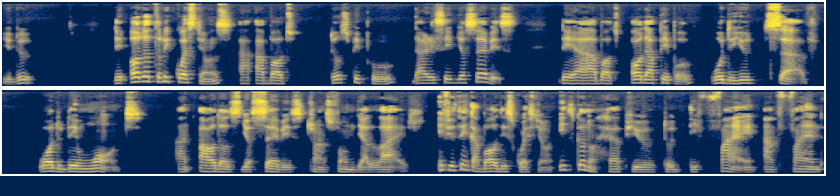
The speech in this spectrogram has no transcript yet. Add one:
you do. The other three questions are about those people that receive your service. They are about other people. Who do you serve? What do they want? And how does your service transform their lives? If you think about this question, it's going to help you to define and find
